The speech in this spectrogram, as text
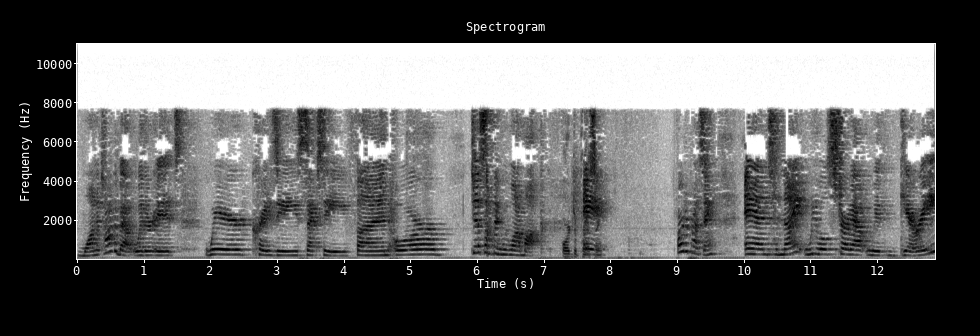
want to talk about, whether it's weird, crazy, sexy, fun, or just something we want to mock. Or depressing. And- or depressing. And tonight we will start out with Gary.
